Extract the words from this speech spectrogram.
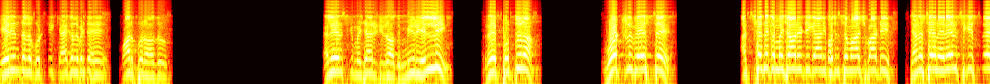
కేరింతలు కొట్టి కేకలు పెడితే మార్పు రాదు. అలయన్స్కి మెజారిటీ రాదు. మీరు వెళ్ళి రేపు పొద్దున ఓట్లు వేస్తే అత్యధిక మెజారిటీ కానీ బహుజన సమాజ్ పార్టీ జనసేన అలయన్స్కి ఇస్తే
